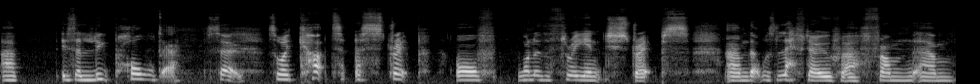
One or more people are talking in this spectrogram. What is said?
uh, is a loop holder. So, so I cut a strip of one of the three inch strips um, that was left over from um,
